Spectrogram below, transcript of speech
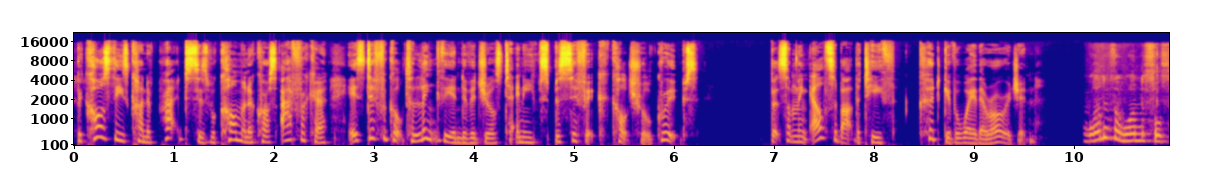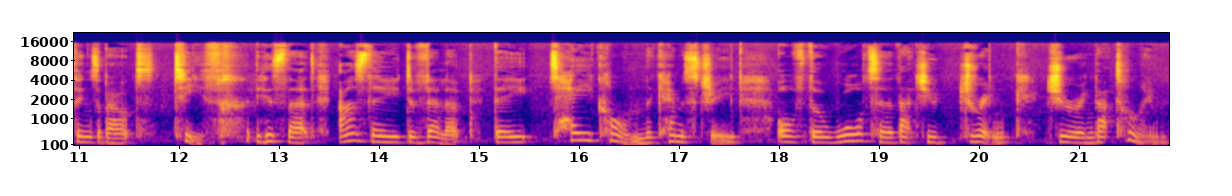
Because these kind of practices were common across Africa, it's difficult to link the individuals to any specific cultural groups. But something else about the teeth could give away their origin. One of the wonderful things about teeth is that as they develop, they take on the chemistry of the water that you drink during that time.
